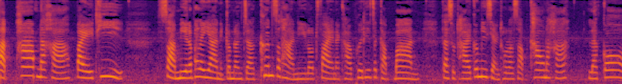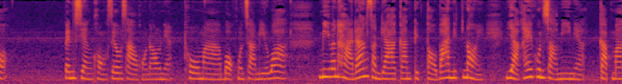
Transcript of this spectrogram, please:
ตัดภาพนะคะไปที่สามีและภรรยาเนี่ยกำลังจะขึ้นสถานีรถไฟนะคะ เพื่อที่จะกลับบ้าน แต่สุดท้ายก็มีเสียงโทรศัพท์เข้านะคะ แล้วก็เป็นเสียงของเซลล์สาวของเราเนี่ย โทรมาบอกคุณสามีว่า มีปัญหาด้านสัญญาการติดต่อบ้านนิดหน่อย อยากให้คุณสามีเนี่ย กลับมา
